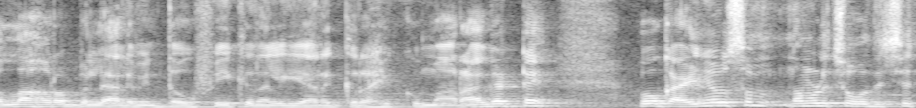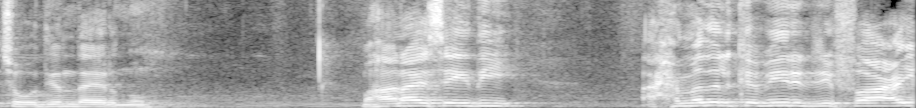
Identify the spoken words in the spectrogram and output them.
അള്ളാഹു റബ്ബുൽ ആലമീൻ തൗഫീക്ക് നൽകി അനുഗ്രഹിക്കുമാറാകട്ടെ. അപ്പോൾ കഴിഞ്ഞ ദിവസം നമ്മൾ ചോദിച്ച ചോദ്യം എന്തായിരുന്നു? മഹാനായ സെയ്തി അഹമ്മദ് അൽ കബീർ റിഫായി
